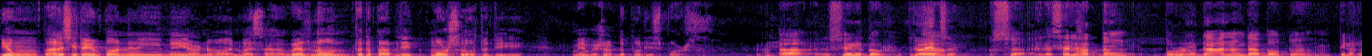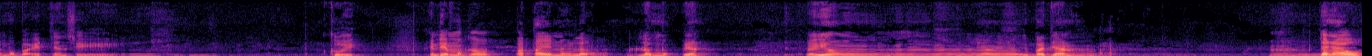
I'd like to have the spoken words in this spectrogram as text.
yung policy na yun po ni Mayor noon was uh, well known to the public, more so to the members of the police force. Ah, Senator. Go ahead, ah, sir. Sa, sa lahat ng puro nagdaan ng Davao to, pinakamabait yan si Kuy. Hindi makapatay ng la, lamok yan. Yung, yung iba dyan, uh,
